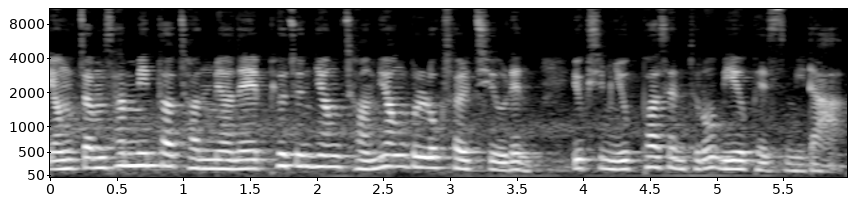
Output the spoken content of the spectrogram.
0.3m 전면의 표준형 점형 블록 설치율은 66%로 미흡했습니다.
